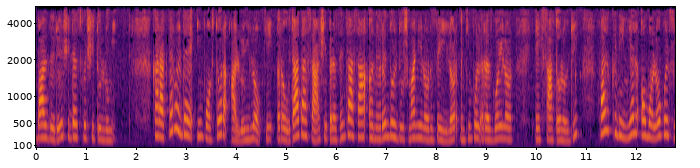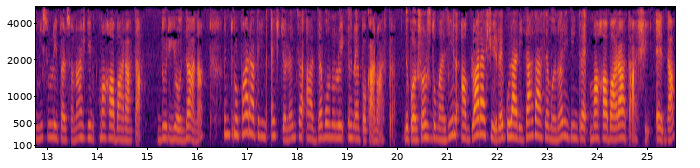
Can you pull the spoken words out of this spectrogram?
Baldr și de sfârșitul lumii. Caracterul de impostor al lui Loki, răutatea sa și prezența sa în rândul dușmanilor zeilor în timpul războilor exatologic fac din el omologul sinistrului personaj din Mahabharata. Duryodhana, întruparea prin excelență a demonului în epoca noastră. După Șoș Dumazil, amploarea și regularitatea asemănării dintre Mahabharata și Eda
